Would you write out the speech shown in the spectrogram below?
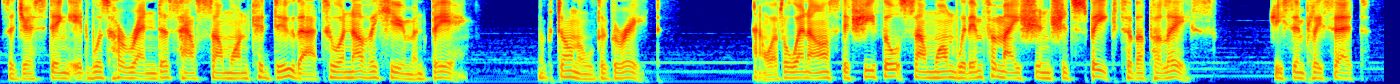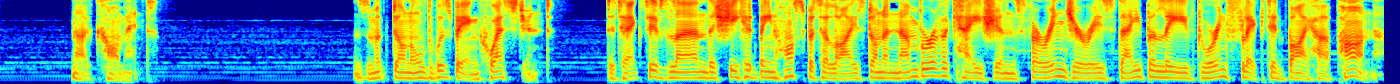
suggesting it was horrendous how someone could do that to another human being, MacDonald agreed. However, when asked if she thought someone with information should speak to the police, she simply said, no comment. As MacDonald was being questioned, detectives learned that she had been hospitalized on a number of occasions for injuries they believed were inflicted by her partner,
